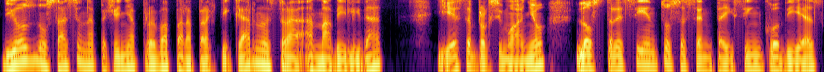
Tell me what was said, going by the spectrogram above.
Dios nos hace una pequeña prueba para practicar nuestra amabilidad. Y este próximo año, los 365 días,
